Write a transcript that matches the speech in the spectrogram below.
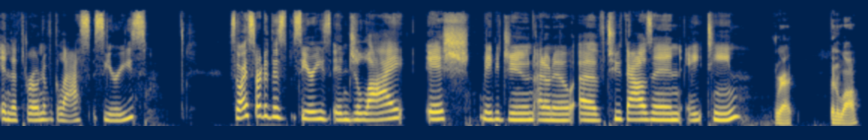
in the Throne of Glass series. So I started this series in July ish, maybe June, I don't know, of 2018. Right. Been a while.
